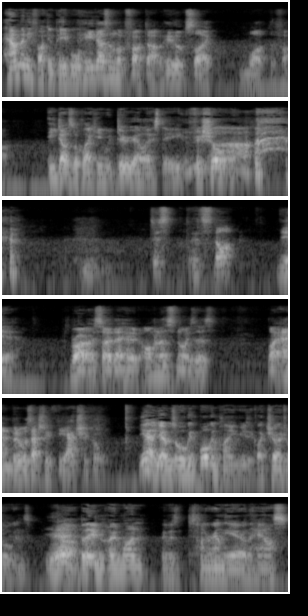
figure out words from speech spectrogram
how many fucking people. He doesn't look fucked up. He looks like what the fuck. He does look like he would do LSD, for sure. Nah. Just it's not yeah. Righto, so they heard ominous noises. Like and but it was actually theatrical. yeah, yeah, it was organ organ playing music, like church organs. Yeah. Um, but they didn't own one. It was just hung around the air in the house,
